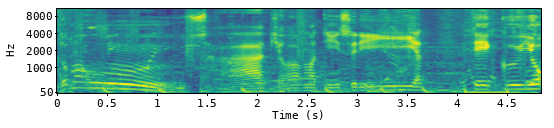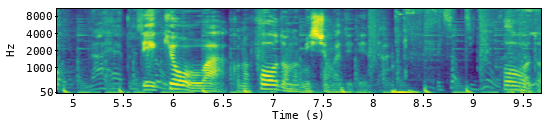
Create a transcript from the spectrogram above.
どうもーさあ今日も T3 やっていくよ。で今日はこのフォードのミッションが出てんだ。フォード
